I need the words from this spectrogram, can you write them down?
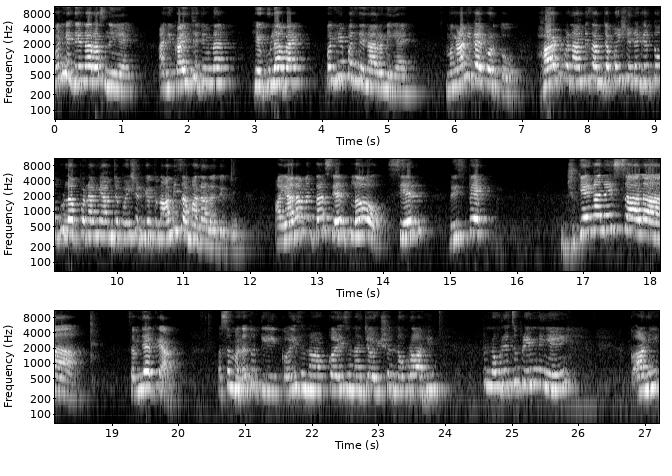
पण हे देणारच नाही आहे. आणि काहींच्या जीवनात हे गुलाब आहे पण हे पण देणारं नाही आहे. मग आम्ही काय करतो? हार्ट पण आम्हीच आमच्या पैशाने घेतो गुलाब पण आम्ही आमच्या पैशाने घेतो आणि आम्हीच आम्हाला देतो. याला म्हणतात सेल्फ लव सेल्फ रिस्पेक्ट झुकेगा नाही साला? समजा क्या? असं म्हणत होती काही जण काही जणांच्या आयुष्यात नवरा आहे पण नवऱ्याचं प्रेम नाही आहे. आणि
